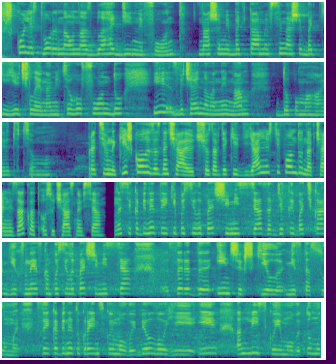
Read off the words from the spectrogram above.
В школі створено у нас благодійний фонд нашими батьками. Всі наші батьки є членами цього фонду, і, звичайно, вони нам допомагають в цьому. Працівники школи зазначають, що завдяки діяльності фонду навчальний заклад осучаснився. У нас є кабінети, які посіли перші місця завдяки батькам, їх внескам посіли перші місця серед інших шкіл міста Суми. Це і кабінет української мови, і біології, і англійської мови. Тому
